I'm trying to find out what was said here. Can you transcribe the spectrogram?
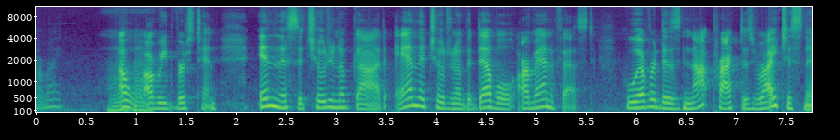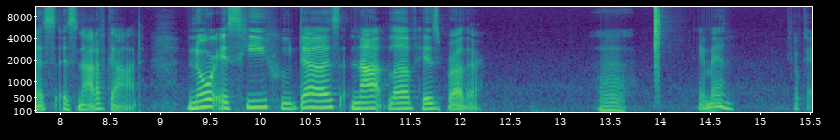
All right. Oh, I'll read verse 10. In this, the children of God and the children of the devil are manifest. Whoever does not practice righteousness is not of God, nor is he who does not love his brother. Amen. Okay.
